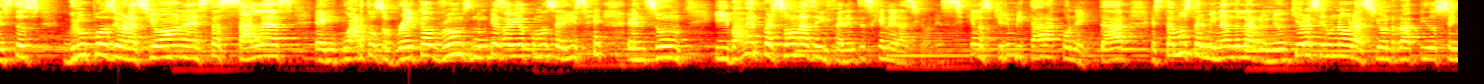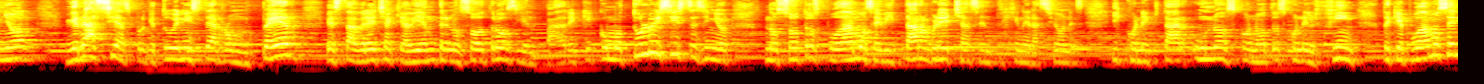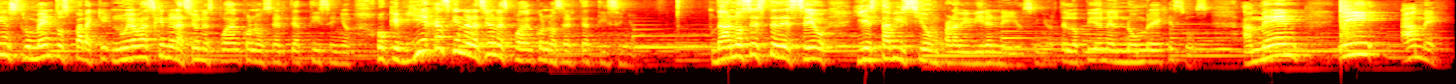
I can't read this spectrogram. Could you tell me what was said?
estos grupos de oración, a estas salas en cuartos o breakout rooms, nunca he sabido cómo se dice en Zoom, y va a haber personas de diferentes generaciones, así que los quiero invitar a conectar. Estamos terminando la reunión, quiero hacer una oración rápido, Señor, gracias porque tú viniste a romper esta brecha que había entre nosotros y el Padre, que como tú lo hiciste, Señor, nosotros podamos evitar brechas entre generaciones y conectar unos con otros con el fin de que podamos ser instrumentos para que nuevas generaciones puedan conocerte a ti, Señor, o que viejas generaciones puedan conocerte a ti, Señor. Danos este deseo y esta visión para vivir en ellos, Señor. Te lo pido en el nombre de Jesús. Amén y amén.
